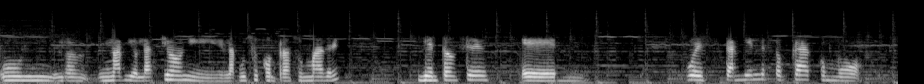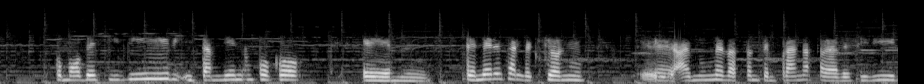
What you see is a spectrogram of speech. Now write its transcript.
una violación y el abuso contra su madre. Y entonces, pues, también le toca como como decidir y también un poco em, tener esa elección eh, a una edad tan temprana para decidir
